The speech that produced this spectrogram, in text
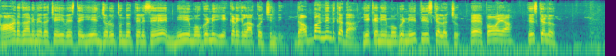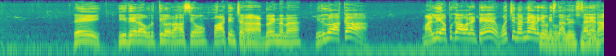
ఆడదాని మీద చేయి వేస్తే ఏం జరుగుతుందో తెలిసే నీ మొగుడిని ఇక్కడికి లాక్కొచ్చింది. డబ్బు అందింది కదా ఇక నీ మొగుడిని తీసుకెళ్ళొచ్చు. ఏ పోవయ్యా. తీసుకెళ్ళు. రేయ్ ఇదేరా వృత్తిలో రహస్యం? పాటించండి. అర్థమైందన్నా. ఇదిగో అక్క మళ్ళీ అప్పు కావాలంటే వచ్చి నన్నే అడగండి ఇస్తాను. సరేనా.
